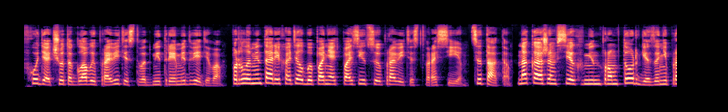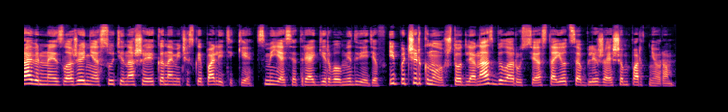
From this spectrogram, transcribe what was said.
в ходе отчета главы правительства Дмитрия Медведева. Парламентарий хотел бы понять позицию правительства России. Цитата. «Накажем всех в Минпромторге за неправильное изложение сути нашей экономической политики», смеясь отреагировал Медведев и подчеркнул, что для нас Белоруссия остается ближайшим партнером.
